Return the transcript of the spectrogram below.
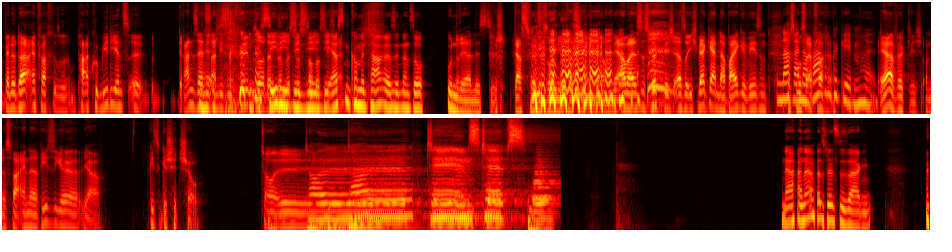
wenn du da einfach so ein paar Comedians äh, dran setzt an diesen Film, so, dann, dann die, müsste die, es doch die, lustig die sein. ersten Kommentare sind dann so unrealistisch. Das würde so nie passieren. genau. nee, aber es ist wirklich, also ich wäre gern dabei gewesen. Nach das muss einer einfach- wahren Begebenheit. Ja, wirklich. Und es war eine riesige, ja, riesige Shitshow. Toll, toll, toll. Tims Tipps. Na, na, was willst du sagen?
